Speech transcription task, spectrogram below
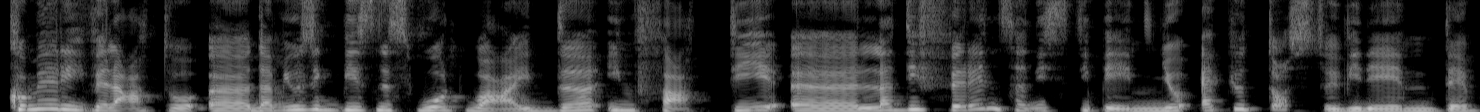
Come rivelato eh, da Music Business Worldwide, infatti, eh, la differenza di stipendio è piuttosto evidente.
